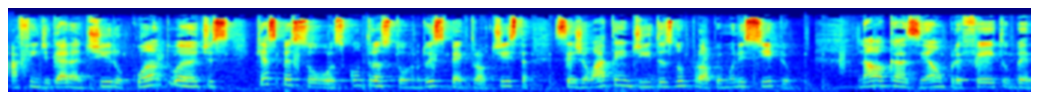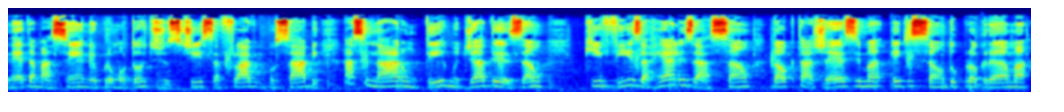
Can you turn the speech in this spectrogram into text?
a fim de garantir o quanto antes que as pessoas com transtorno do espectro autista sejam atendidas no próprio município. Na ocasião, o prefeito Bené Damasceno e o promotor de justiça Flávio Bussabi assinaram um termo de adesão que visa a realização da 80 edição do programa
